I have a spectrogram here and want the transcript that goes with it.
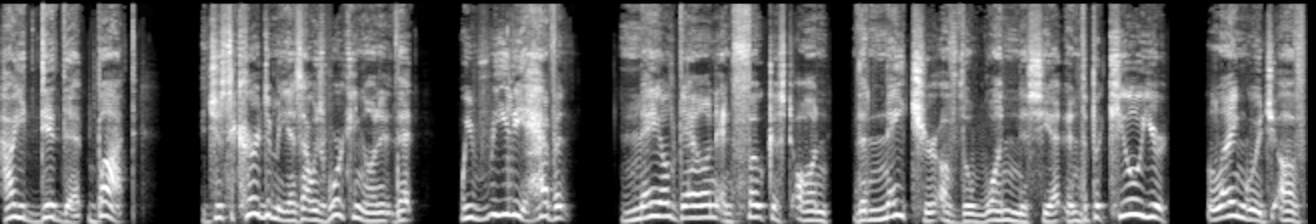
how he did that. But it just occurred to me as I was working on it that we really haven't nailed down and focused on the nature of the oneness yet and the peculiar language of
